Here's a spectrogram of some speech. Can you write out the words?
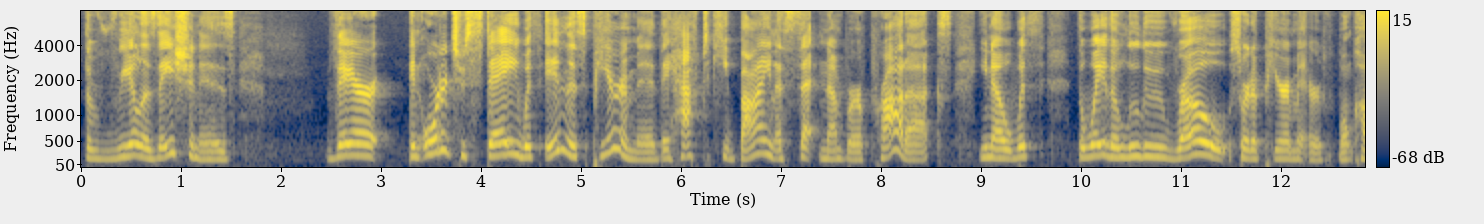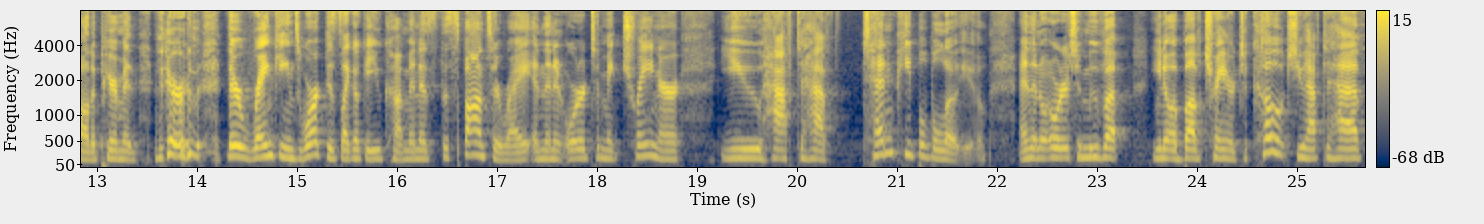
the realization is they're in order to stay within this pyramid, they have to keep buying a set number of products. You know, with the way the LuLaRoe sort of pyramid, or won't call it a pyramid, their their rankings worked is like, okay, you come in as the sponsor, right? And then in order to make trainer, you have to have 10 people below you. And then in order to move up, you know, above trainer to coach, you have to have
